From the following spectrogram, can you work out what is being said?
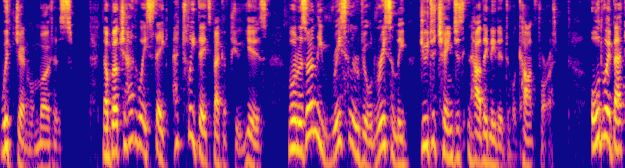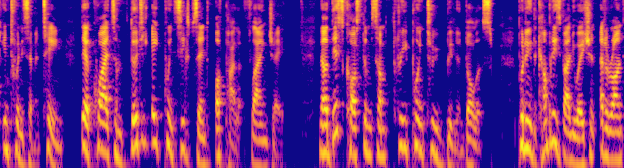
with General Motors. Now, Berkshire Hathaway's stake actually dates back a few years, but it was only recently revealed recently due to changes in how they needed to account for it. All the way back in 2017, they acquired some 38.6% of Pilot Flying J. Now, this cost them some $3.2 billion, putting the company's valuation at around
